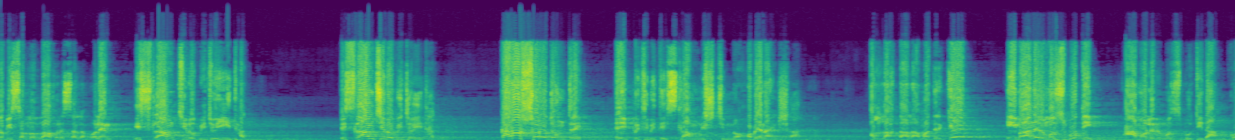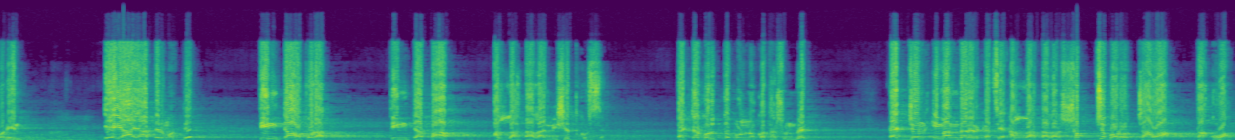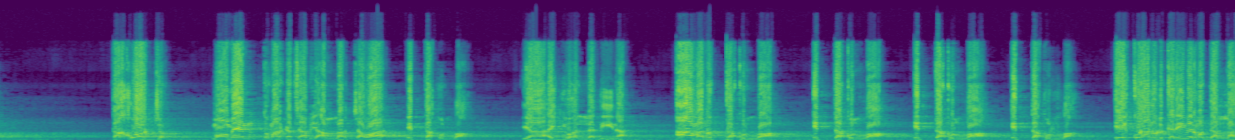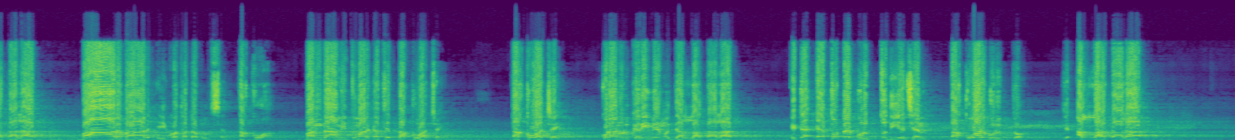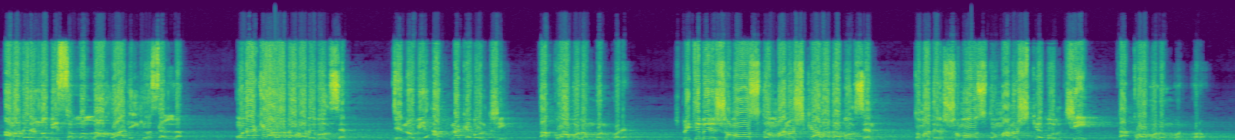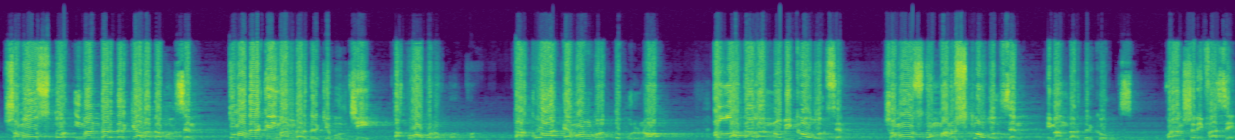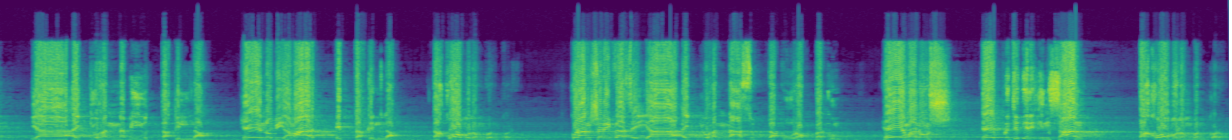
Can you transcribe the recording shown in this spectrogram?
নবী সাল্লাহ সাল্লাম বলেন, ইসলাম চির বিজয়ী থাকবে। ইসলাম চির বিজয়ী থাকবে। কারও ষড়যন্ত্রে এই পৃথিবীতে ইসলাম নিশ্চিন্ন হবে না ইনশা আল্লাহ তাআলা আমাদেরকে ইমানের মজবুতি, আমলের মজবুতি দান করেন। এই আয়াতের মধ্যে তিনটা অপরাধ, তিনটা পাপ আল্লাহ তাআলা নিষেধ করছেন। একটা গুরুত্বপূর্ণ কথা শুনবেন। একজন ইমানদারের কাছে আল্লাহ তালার সবচেয়ে বড় চাওয়া তাকোয়া তাকোয়া অর্জন। মোমেন, তোমার কাছে আমি আল্লাহর চাওয়া ইত্তাকুল্লাহ। ইয়া আইয়ুহাল্লাযীনা আমানুত্তাকুল্লাহ ইত্তাকুল্লাহ ইত্তাকুল্লাহ ইত্তাকুল্লাহ। এই কোরআনুল করিমের মধ্যে আল্লাহ তাআলা বারবার এই কথাটা বলছেন, তাকওয়া। বান্দা, আমি তোমার কাছে তাকওয়া চাই। তাকওয়া চাই। কোরআনুল করিমের মধ্যে আল্লাহ তাআলা এটা এতটা গুরুত্ব দিয়েছেন, তাকওয়ার গুরুত্ব, যে আল্লাহ তাআলা আমাদের নবী সাল্লাল্লাহু আলাইহি ওয়াসাল্লাম ওনাকে আলাদাভাবে বলছেন, যে নবী আপনাকে বলছি, তাকওয়া অবলম্বন করেন। পৃথিবীর সমস্ত মানুষকে আলাদা বলছেন, তোমাদের সমস্ত মানুষকে বলছি, তাকওয়া অবলম্বন করো। সমস্ত ইমানদারদেরকে আলাদা বলছেন, তোমাদেরকে ইমানদারদেরকে বলছি, তাকওয়া অবলম্বন করো। তাকওয়া এমন গুরুত্বপূর্ণ। আল্লাহ তাআলা নবীকেও বলছেন, সমস্ত মানুষকেও বলছেন, ইমানদারদেরকেও বলছেন। কোরআন শরীফ আছে হে নবী আমার, ইত্তাকিল্লাহ। তাকওয়া অবলম্বন করো। কোরআন শরীফ আছে হে মানুষ, হে পৃথিবীর ইনসান, তাকওয়া অবলম্বন করো।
